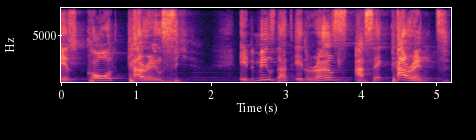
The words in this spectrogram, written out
is called currency, it means that it runs as a current.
